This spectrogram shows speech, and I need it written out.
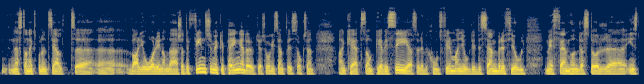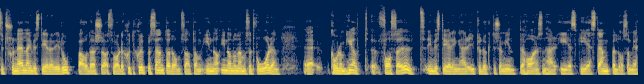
nästan exponentiellt eh, eh, varje år inom det här. Så det finns ju mycket pengar där ute. Jag såg exempelvis också en enkät som PWC, alltså revisionsfirman, gjorde i december i fjol med 500 större institutionella investerare i Europa och där svarade 77 procent av dem så att de inom, inom de närmaste två åren eh, kommer de helt eh, fasa ut investeringar i produkter som inte har en sån här ESG-stämpel då som är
